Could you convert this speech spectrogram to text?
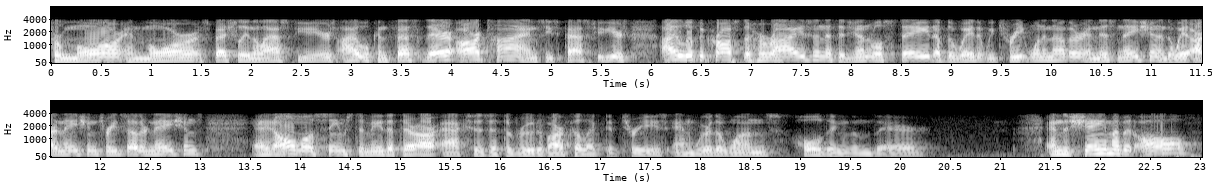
For more and more, especially in the last few years, I will confess there are times these past few years, I look across the horizon at the general state of the way that we treat one another in this nation and the way our nation treats other nations. And it almost seems to me that there are axes at the root of our collective trees, and we're the ones holding them there. And the shame of it all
